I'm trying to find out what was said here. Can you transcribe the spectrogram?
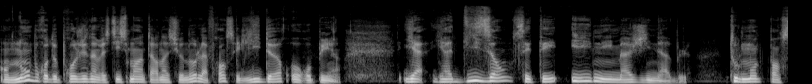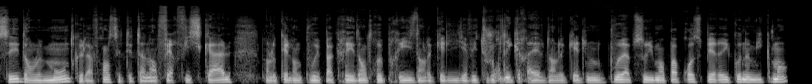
En nombre de projets d'investissement internationaux, la France est leader européen. Il y a, il y a dix ans, c'était inimaginable tout le monde pensait dans le monde que la France était un enfer fiscal, dans lequel on ne pouvait pas créer d'entreprise, dans lequel il y avait toujours des grèves, dans lequel on ne pouvait absolument pas prospérer économiquement.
